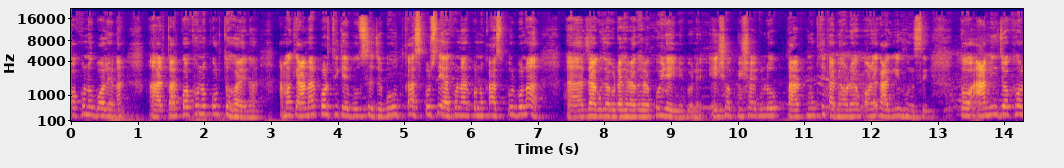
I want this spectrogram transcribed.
কখনো বলে না আর তার কখনো করতে হয় না। আমাকে আনার পর থেকে বলছে যে, বহুত কাজ করছি, এখন আর কোনো কাজ করব না। জাগো জাগোটা হেরা ঘেরা কইরাই নিব না। এইসব বিষয়গুলো তার মুখ থেকে আমি অনেক অনেক আগেই শুনছি। তো আমি যখন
